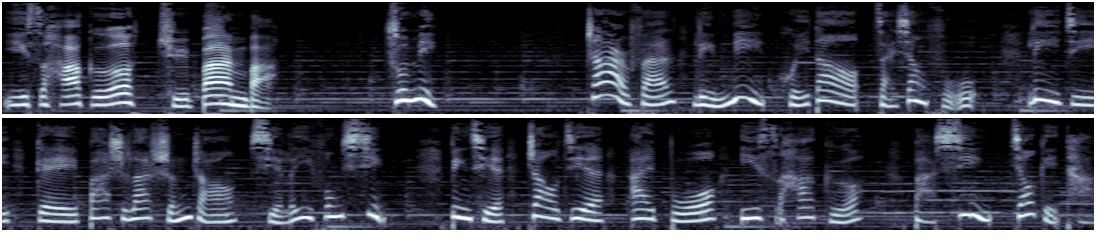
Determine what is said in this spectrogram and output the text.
伊斯哈格去办吧。遵命。张尔凡领命回到宰相府，立即给巴士拉省长写了一封信，并且召见艾博伊斯哈格，把信交给他，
